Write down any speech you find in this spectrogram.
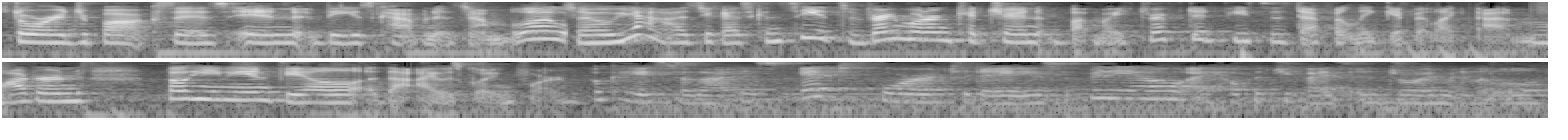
storage boxes in these cabinets down below. So yeah, as you guys can see, it's a very modern kitchen, but my thrifted pieces definitely give it like that modern bohemian feel that I was going for. Okay, so that is it for today's video. I hope that you guys enjoy my little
